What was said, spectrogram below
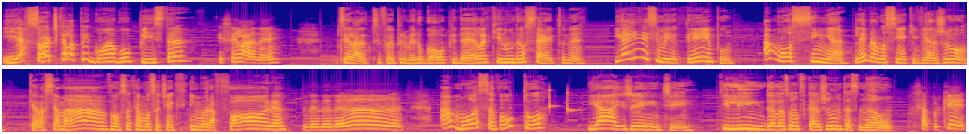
E a sorte que ela pegou uma golpista, que sei lá, né? Sei lá, se foi o primeiro golpe dela que não deu certo, né? E aí, nesse meio tempo, a mocinha, lembra a mocinha que viajou? Que elas se amavam, só que a moça tinha que ir morar fora. Nananã. A moça voltou. E ai, gente, que lindo, elas vão ficar juntas? Não. Sabe por quê?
